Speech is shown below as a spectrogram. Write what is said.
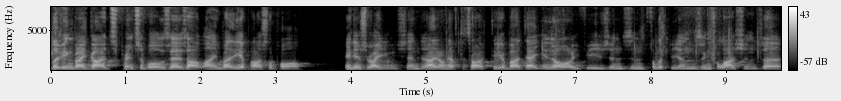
living by God's principles as outlined by the Apostle Paul in his writings. And I don't have to talk to you about that. You know, Ephesians and Philippians and Colossians, uh,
